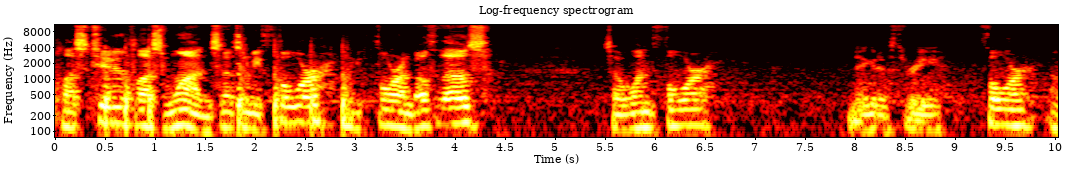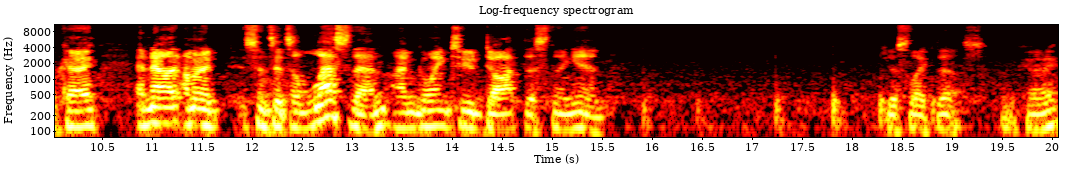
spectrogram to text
plus 2 plus 1. So that's going to be 4. I get 4 on both of those. So 1, 4, negative 3, 4, okay? And now I'm going to, since it's a less than, I'm going to dot this thing in. Just like this, okay?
